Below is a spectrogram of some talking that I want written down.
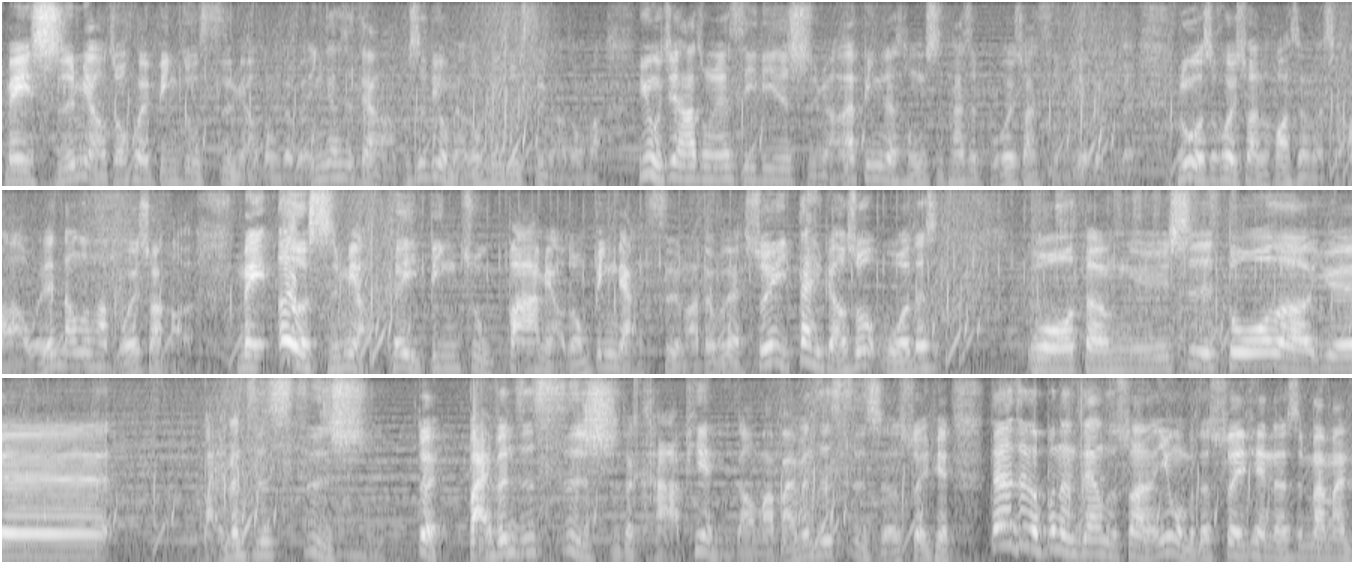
每十秒钟会冰住四秒钟，对不对？应该是这样啊，不是六秒钟冰住四秒钟吧？因为我记得它中间 CD 是十秒，那冰的同时它是不会算 CD 的，对不对？如果是会算的话，是恶心。好了，我先当做它不会算好了。每二十秒可以冰住八秒钟，冰两次嘛，对不对？所以代表说我的我等于是多了约百分之四十。对百分之四十的卡片，你知道吗？百分之四十的碎片，但是这个不能这样子算了，因为我们的碎片呢是慢慢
